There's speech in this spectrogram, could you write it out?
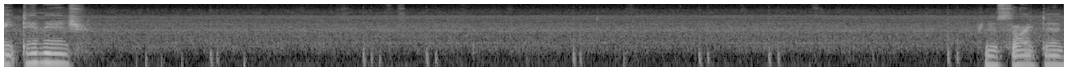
Eight damage. Fuse selected.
